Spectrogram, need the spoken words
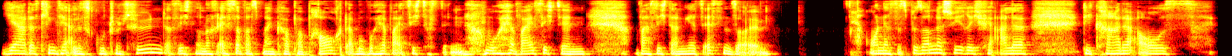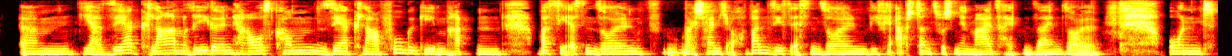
ja, das klingt ja alles gut und schön, dass ich nur noch esse, was mein Körper braucht, aber woher weiß ich das denn? Woher weiß ich denn, was ich dann jetzt essen soll? Und das ist besonders schwierig für alle, die gerade aus ähm, ja sehr klaren Regeln herauskommen, sehr klar vorgegeben hatten, was sie essen sollen, wahrscheinlich auch wann sie es essen sollen, wie viel Abstand zwischen den Mahlzeiten sein soll. Und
